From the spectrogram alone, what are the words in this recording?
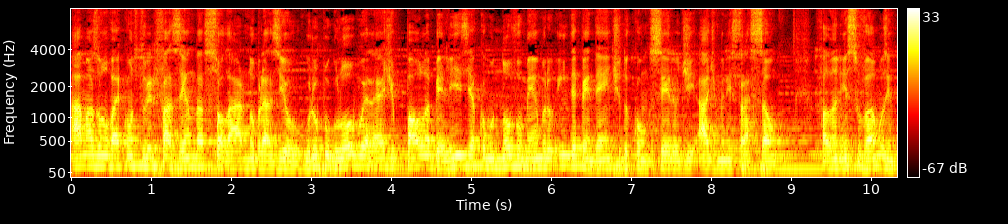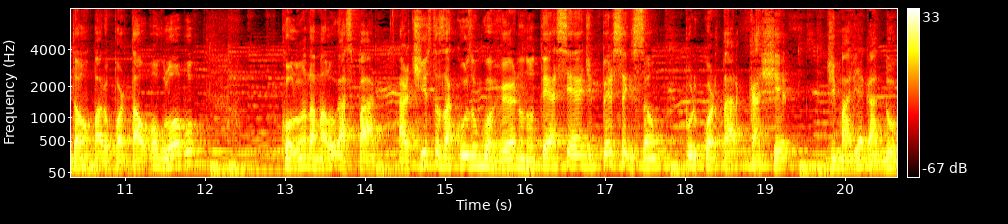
Amazon vai construir fazenda solar no Brasil. Grupo Globo elege Paula Belízia como novo membro independente do Conselho de Administração. Falando nisso, vamos então para o portal O Globo. Coluna da Malu Gaspar. Artistas acusam governo no TSE de perseguição por cortar cachê de Maria Gadu.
